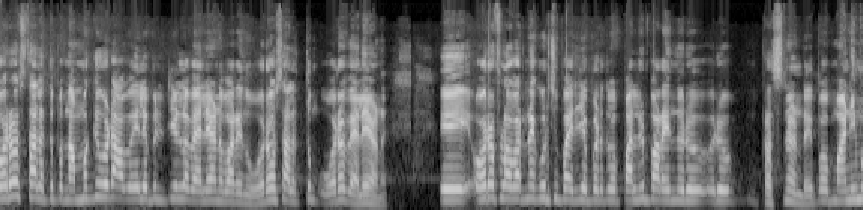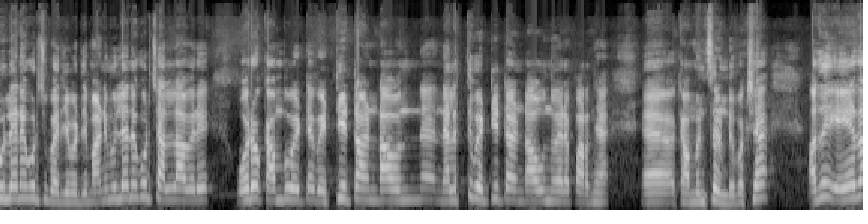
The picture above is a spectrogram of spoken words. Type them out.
ഓരോ സ്ഥലത്തും ഇപ്പോൾ നമുക്കിവിടെ അവൈലബിലിറ്റി ഉള്ള വിലയാണ് പറയുന്നത്. ഓരോ സ്ഥലത്തും ഓരോ വിലയാണ്. ഈ ഓരോ ഫ്ലവറിനെ കുറിച്ച് പരിചയപ്പെടുത്തുമ്പോൾ പലരും പറയുന്ന ഒരു ഒരു പ്രശ്നമുണ്ട്. ഇപ്പോൾ മണിമുല്ലനെ കുറിച്ച് പരിചയപ്പെടുത്തി. മണിമുല്ലനെ കുറിച്ചല്ല അവർ ഓരോ കമ്പ് വെട്ടി വെട്ടിയിട്ടാ ഉണ്ടാവുന്ന നിലത്ത് വെട്ടിയിട്ടാ ഉണ്ടാവും വരെ പറഞ്ഞ കമൻസ് ഉണ്ട്. പക്ഷേ അത് ഏതാ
